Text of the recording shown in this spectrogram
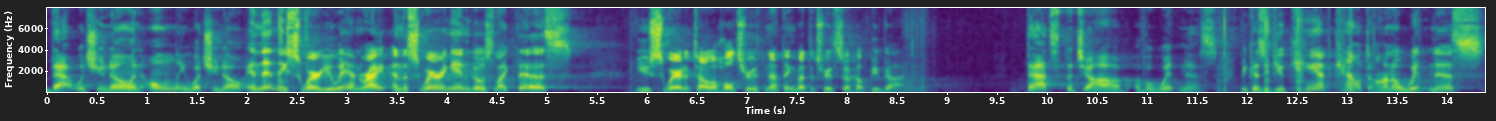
that which you know and only what you know. And then they swear you in, right? And the swearing in goes like this You swear to tell the whole truth, nothing but the truth, so help you God. That's the job of a witness. Because if you can't count on a witness,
